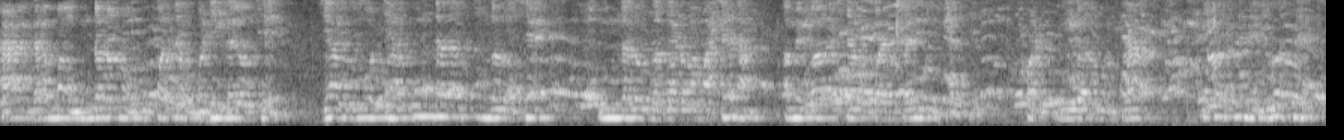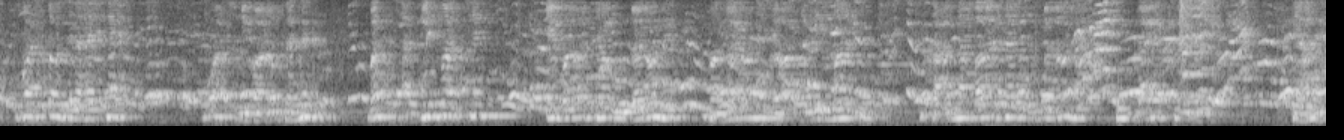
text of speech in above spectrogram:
આ ગામમાં ઉંદરોનો ઉપદ્રવ વધી ગયો છે. જ્યાં જુઓ ત્યાં ઉંદર જ ઉંદરો છે. ઉંદરો બગાડવા માટેના અમે બધા ઉપાયો કરી ચૂક્યા છે પણ ઉંદરોનો ત્રાસ દિવસે ને દિવસે વધતો જ રહે છે. વાંસળીવાળો કહે બસ આટલી જ વાત છે. એ બધા ઉંદરોને ભગાડવાની જવાબદારી મારી. ગામના બધા ઉંદરોને હું ગાયબ કરી દઈશ ત્યારે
